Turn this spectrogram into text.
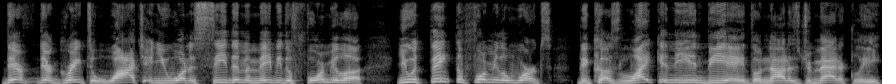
they're they're great to watch, and you want to see them. And maybe the formula, you would think the formula works because, like in the NBA, though not as dramatically,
